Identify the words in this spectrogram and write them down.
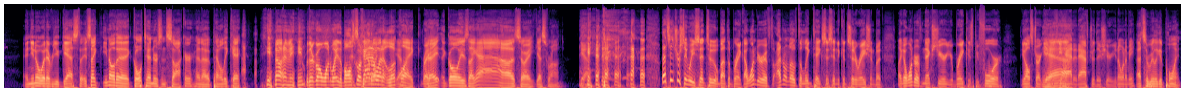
and you know whatever you guess. It's like you know the goaltenders in soccer and a penalty kick. you know what I mean? But they're going one way, the ball's It's going kind of what it looked Yeah. like, Right. right. The goalie's like, ah, oh, sorry, guess wrong. Yeah. That's interesting what you said too about the break. I wonder if I don't know if the league takes this into consideration, but like I wonder if next year your break is before the All Star game yeah. if you had it after this year. You know what I mean? That's a really good point.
